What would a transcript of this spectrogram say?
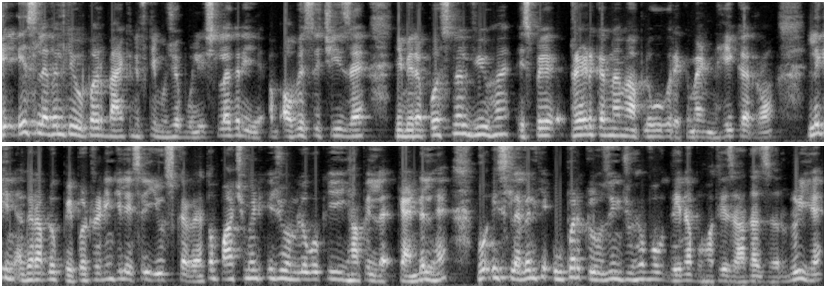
कि इस लेवल के ऊपर बैंक निफ्टी मुझे बुलिश लग रही है। अब ऑब्वियसली चीज़ है, ये मेरा पर्सनल व्यू है, इस पे ट्रेड करना मैं आप लोगों को रिकमेंड नहीं कर रहा हूँ। लेकिन अगर आप लोग पेपर ट्रेडिंग के लिए इसे यूज़ कर रहे हैं तो पाँच मिनट की जो हम लोगों की यहाँ पे कैंडल है, वो इस लेवल के ऊपर क्लोजिंग जो है वो देना बहुत ही ज़्यादा ज़रूरी है।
